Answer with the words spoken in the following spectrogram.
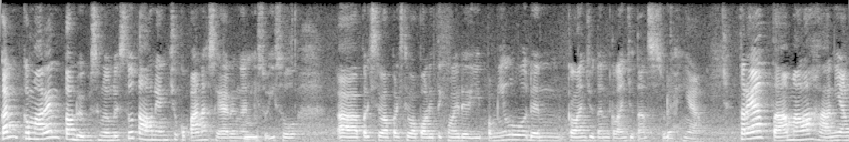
kan kemarin tahun 2019 itu tahun yang cukup panas ya dengan Hmm. isu-isu uh, peristiwa-peristiwa politik mulai dari pemilu dan kelanjutan-kelanjutan sesudahnya. Ternyata malahan yang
